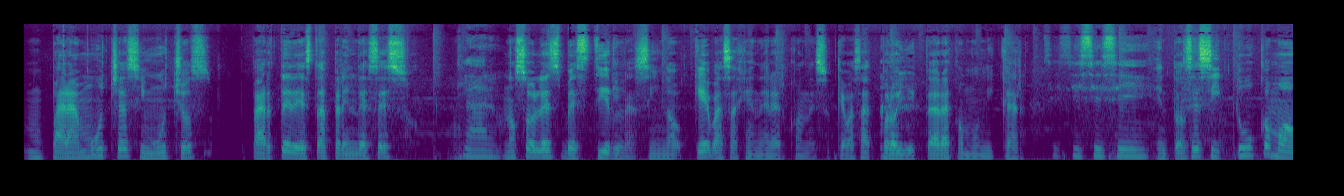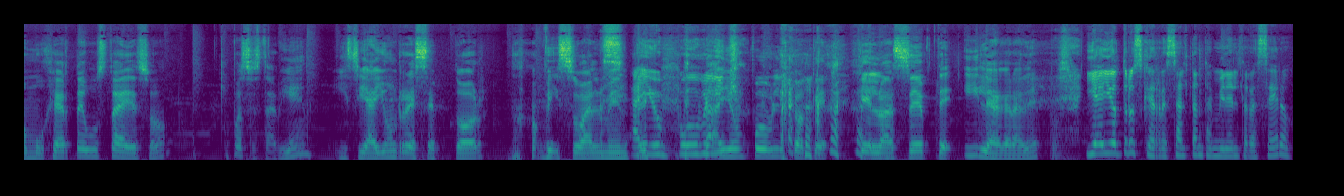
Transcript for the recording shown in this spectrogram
m- para muchas y muchos, parte de esta prenda es eso. Claro. No solo es vestirla, sino qué vas a generar con eso, qué vas a proyectar a comunicar. Sí, sí, sí, sí. Entonces, si tú como mujer te gusta eso, pues está bien. Y si hay un receptor ¿no? visualmente, Hay un público. hay un público que, que lo acepte y le agrade, pues Y hay otros que resaltan también el trasero,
